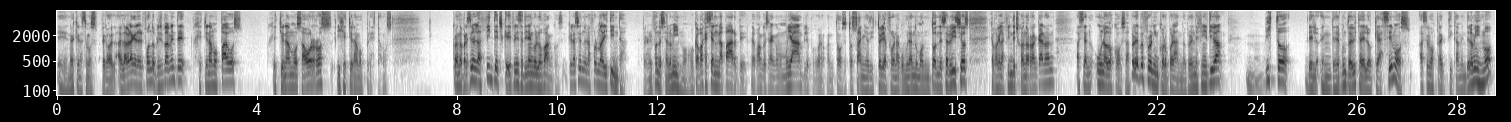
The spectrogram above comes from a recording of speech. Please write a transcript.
eh, no es que no hacemos, pero la, verdad que en el fondo principalmente gestionamos pagos, gestionamos ahorros y gestionamos préstamos. Cuando aparecieron las fintech, ¿qué diferencia tenían con los bancos? Que lo hacían de una forma distinta, pero en el fondo hacían lo mismo. O capaz que hacían una parte. Los bancos eran como muy amplios, porque bueno, con todos estos años de historia fueron acumulando un montón de servicios. Capaz que las fintech cuando arrancaron hacían una o dos cosas, pero después fueron incorporando. Pero en definitiva, visto desde el punto de vista de lo que hacemos, hacemos prácticamente lo mismo.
